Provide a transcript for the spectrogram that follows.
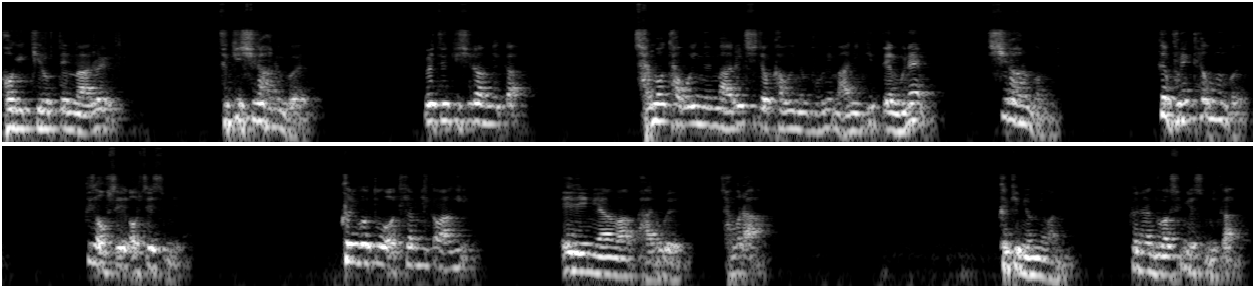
거기 기록된 말을 듣기 싫어하는 거예요. 왜 듣기 싫어합니까? 잘못하고 있는 말을 지적하고 있는 부분이 많이 있기 때문에 싫어하는 겁니다. 그래서 불에 태우는 거예요. 그래서 없애, 없앴습니다. 그리고 또 어떻게 합니까? 왕이 에레미야와 바룩을 잡으라. 그렇게 명령합니다. 그러나 누가 숨겼습니까?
